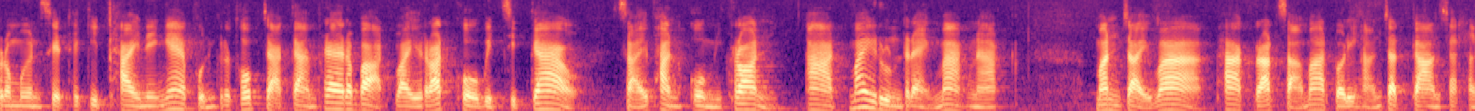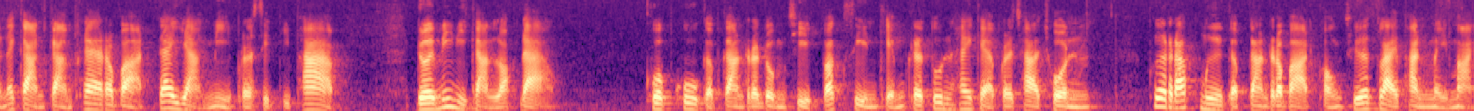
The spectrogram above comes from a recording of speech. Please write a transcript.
ประเมินเศรษฐกิจไทยในแง่ผลกระทบจากการแพร่ระบาดไวรัสโควิด -19 สายพันธุ์โอมิครอนอาจไม่รุนแรงมากนัก มั่นใจว่าภาครัฐสามารถบริหารจัดการสถานการณ์การแพร่ระบาดได้อย่างมีประสิทธิภาพ โดยไม่มีการล็อกดาวน์ควบคู่กับการระดมฉีดวัคซีนเข็มกระตุ้นให้แก่ประชาชน เพื่อรับมือกับการระบาดของเชื้อกลายพันธุ์ใหม่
